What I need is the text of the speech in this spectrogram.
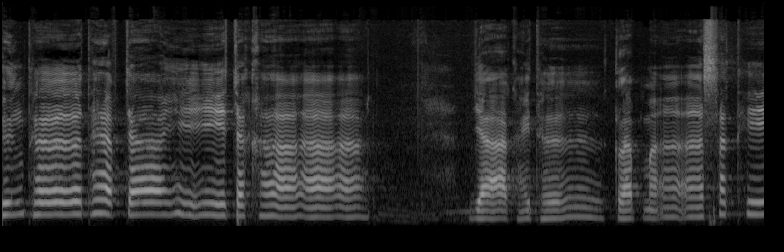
ถึงเธอแทบใจจะขาด อยากให้เธอกลับมาสักที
